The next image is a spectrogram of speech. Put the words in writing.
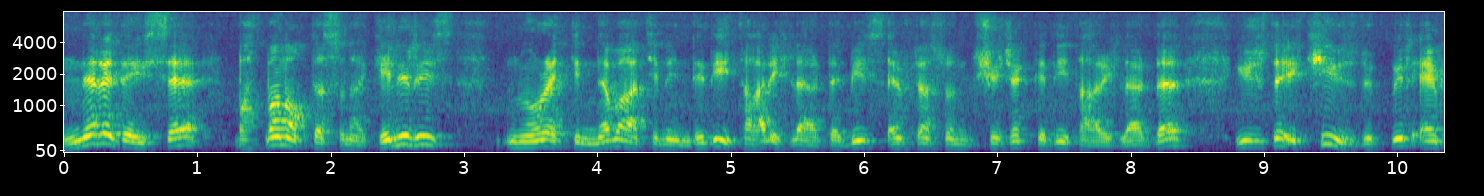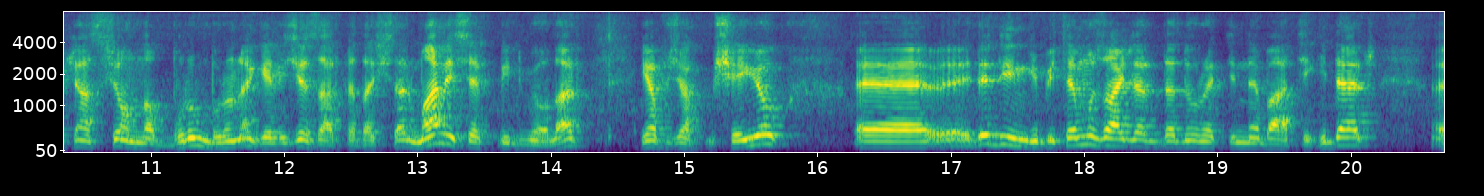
neredeyse batma noktasına geliriz. Nurettin Nebati'nin dediği tarihlerde biz enflasyon düşecek dediği tarihlerde yüzde iki yüzlük bir enflasyonla burun buruna geleceğiz arkadaşlar. Maalesef bilmiyorlar. Yapacak bir şey yok. Ee, dediğim gibi Temmuz aylarında Nurettin Nebati gider. Ee,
